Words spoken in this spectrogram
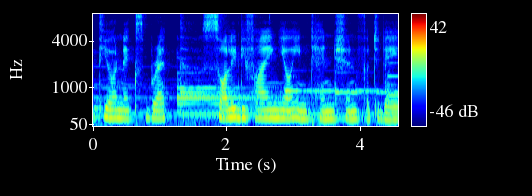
With your next breath, solidifying your intention for today.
